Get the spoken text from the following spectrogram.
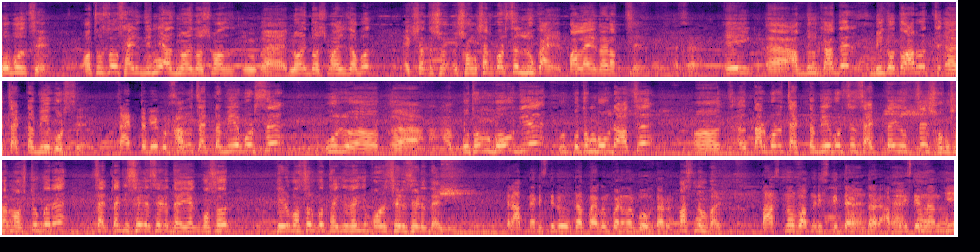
ও বলছে অথচ দিনই আজ নয় দশ মাস নয় দশ মাস যাবৎ একসাথে সংসার করছে লুকায় পালায় বেড়াচ্ছে। আচ্ছা। এই আব্দুল কাদের বিগত আরও চারটা বিয়ে করছে। চারটা বিয়ে করছে? আরও চারটা বিয়ে করছে। ওর প্রথম বউ দিয়ে ওর প্রথম বউটা আছে তারপরে চারটা বিয়ে করছে চারটাই হচ্ছে সংসার নষ্ট করে চারটাকে ছেড়ে ছেড়ে দেয়? এক বছর দেড় বছর করে থাকি থাকি পরে ছেড়ে ছেড়ে দেয়। আপনার স্ত্রী তার এখন কয় নম্বর বউ তার? পাঁচ নম্বর। পাঁচ নম্বর আপনার স্ত্রীটা এখন তার আপনার স্ত্রীর নাম কি?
